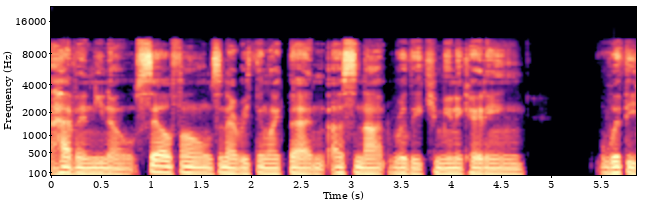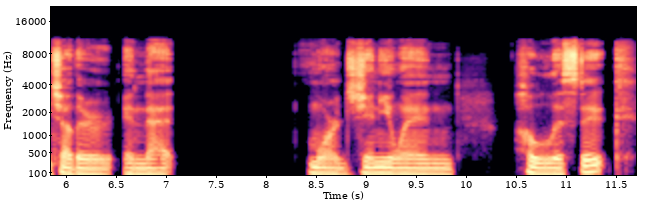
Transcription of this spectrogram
having you know cell phones and everything like that and us not really communicating with each other in that more genuine holistic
